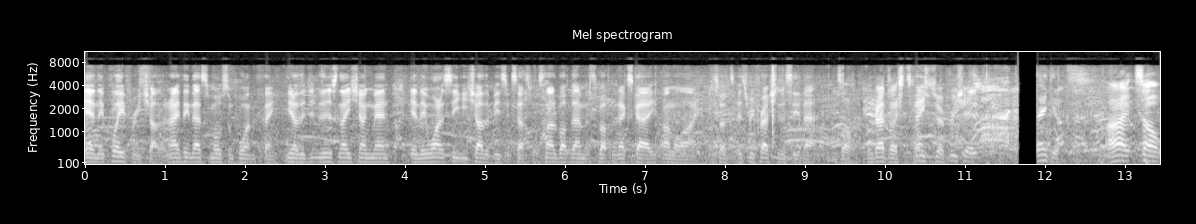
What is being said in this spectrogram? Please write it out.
and they play for each other. And I think that's the most important thing. You know, they're, they're just nice young men and they want to see each other be successful. It's not about them. It's about the next guy on the line. So it's, it's refreshing to see that. So congratulations. Thank you, sir. Appreciate it. Thank you. All right, so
